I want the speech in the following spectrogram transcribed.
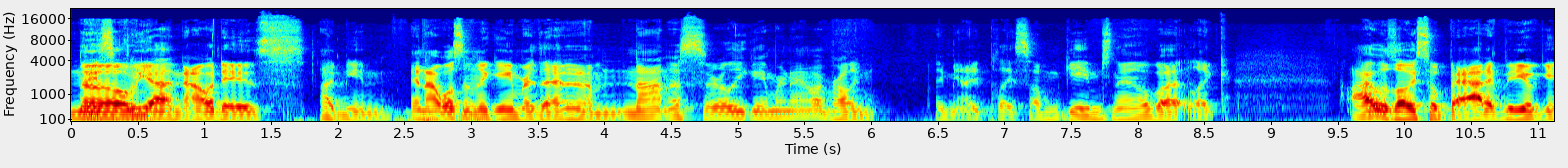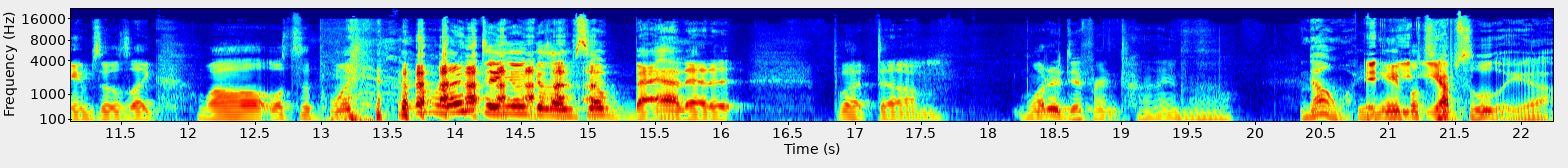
No, basically- yeah, nowadays, I mean, and I wasn't a gamer then, and I'm not necessarily a gamer now. I probably, I mean, I play some games now, but like, I was always so bad at video games. It was like, well, what's the point of renting them because I'm so bad at it? But um, what a different time, though. no Being it- able to- absolutely yeah.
